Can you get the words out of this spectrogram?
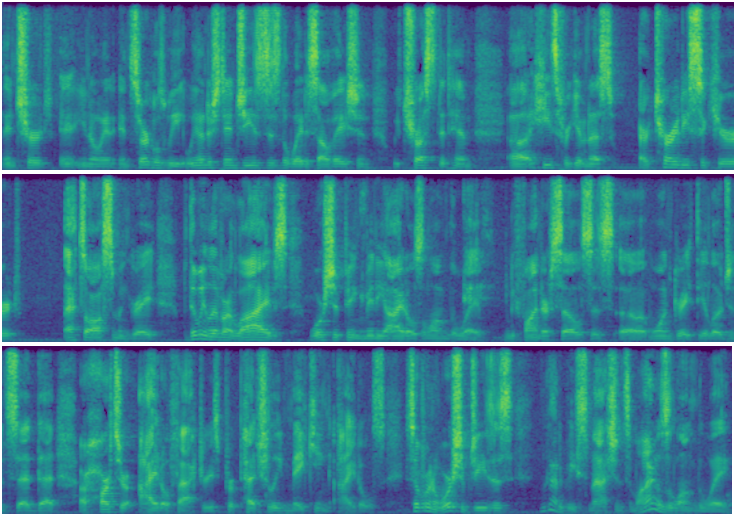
in church, uh, you know, in, in, circles, we, we understand Jesus is the way to salvation. We trusted him. Uh, he's forgiven us. Our eternity secured that's awesome and great. But then we live our lives worshiping many idols along the way. We find ourselves, as uh, one great theologian said, that our hearts are idol factories, perpetually making idols. So if we're going to worship Jesus, we've got to be smashing some idols along the way.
